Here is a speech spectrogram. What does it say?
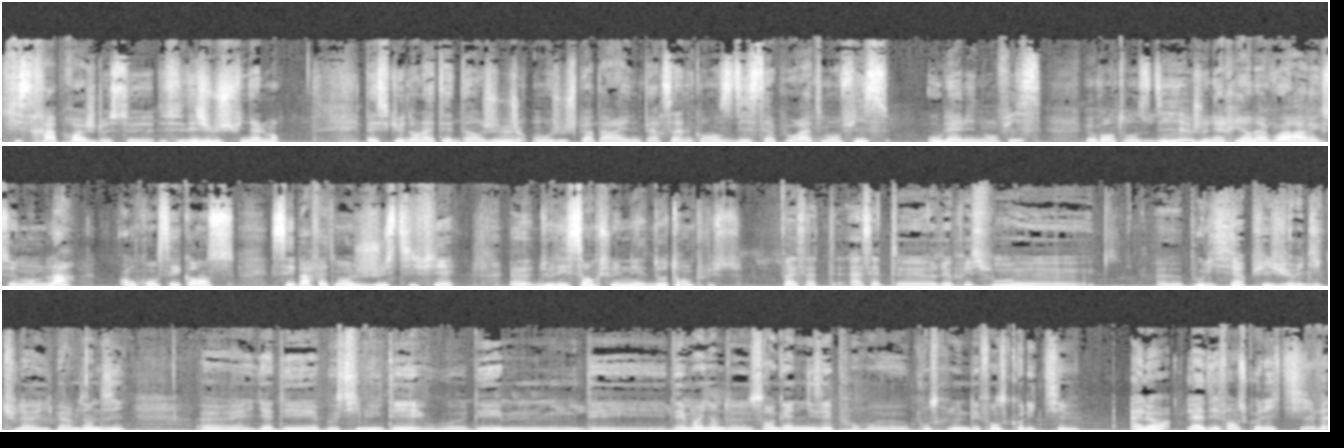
qui se rapprochent de ceux, des juges finalement. Parce que dans la tête d'un juge, on juge pas pareil une personne quand on se dit ça pourrait être mon fils ou l'ami de mon fils, que quand on se dit je n'ai rien à voir avec ce monde-là. En conséquence, c'est parfaitement justifié euh, de les sanctionner d'autant plus. Face à, cette euh, répression euh, policière puis juridique, tu l'as hyper bien dit. Euh, il y a des possibilités ou euh, des, des, moyens de s'organiser pour construire une défense collective? Alors, la défense collective,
